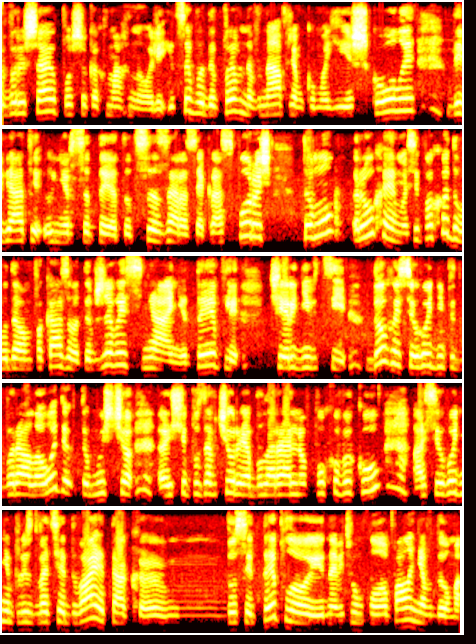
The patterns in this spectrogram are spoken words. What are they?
вирішаю в пошуках магнолі. І це буде певно в напрямку моєї школи, 9 університету. Це зараз якраз поруч. Тому рухаємось і по буду вам показувати вже весняні, теплі чернівці. Довго сьогодні підбирала одяг, тому що е, ще позавчора я була реально в пуховику, а сьогодні плюс 22 і так. Досить тепло і навіть вимкнуло опалення вдома.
